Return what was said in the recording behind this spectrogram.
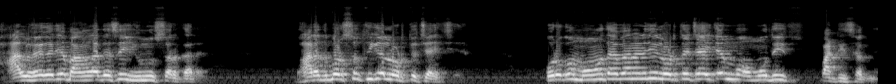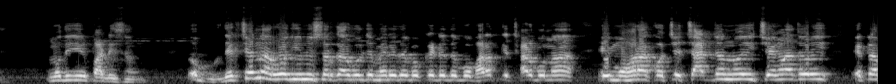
হাল হয়ে গেছে বাংলাদেশে ইউনুস সরকারের। ভারতবর্ষ থেকে লড়তে চাইছে। ওরকম মমতা ব্যানার্জি লড়তে চাইছেন মোদির পার্টির সঙ্গে মোদিজির পার্টির সঙ্গে তো দেখছেন না, রোজ ইউনিশ সরকার বলছে মেরে দেবো, কেটে দেবো, ভারতকে ছাড়বো না, এই মহড়া করছে। চারজন ওই চেংড়াতে ওই একটা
